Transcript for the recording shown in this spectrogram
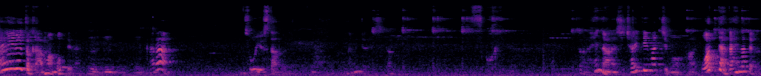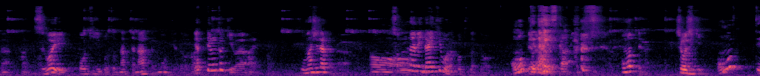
変えるとかあんま持ってないほどうんうんうんからそういうスタートになるんじゃないですか。すごいだから変な話チャリティーマッチもはい。終わったら大変だったからはい。すごい大きいことになったなって思うけど、はい。やってる時ははい。同じだから、そんなにに大規模なことだと思ってないですか？思ってない。正直。思って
